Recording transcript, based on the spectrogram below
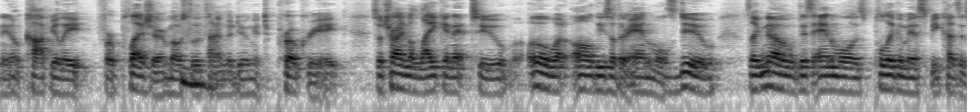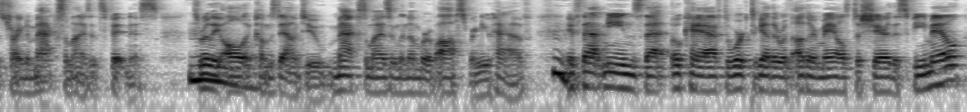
you know copulate for pleasure. Most of the time, they're doing it to procreate. So trying to liken it to oh, what all these other animals do, it's like no, this animal is polygamous because it's trying to maximize its fitness. It's really all Mm. it comes down to, maximizing the number of offspring you have. Hmm. If that means that okay, I have to work together with other males to share this female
